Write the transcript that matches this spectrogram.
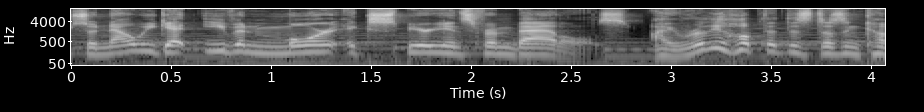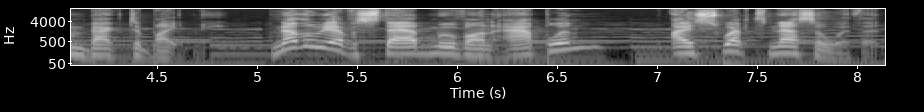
so now we get even more experience from battles. I really hope that this doesn't come back to bite me. Now that we have a stab move on Applin, I swept Nessa with it.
